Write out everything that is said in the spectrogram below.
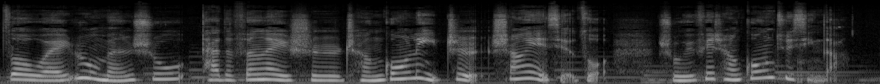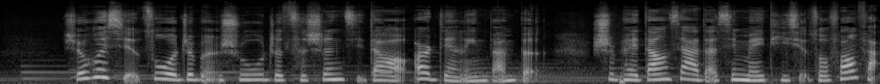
作为入门书，它的分类是成功励志、商业写作，属于非常工具性的。学会写作这本书这次升级到二点零版本，适配当下的新媒体写作方法。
